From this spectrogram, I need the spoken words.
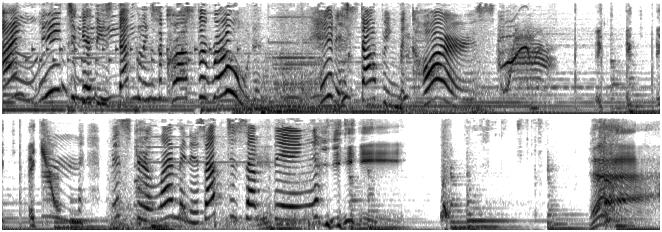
I need to get these ducklings across the road. Pit is stopping the cars. Hmm, Mr. Lemon is up to something. ah.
